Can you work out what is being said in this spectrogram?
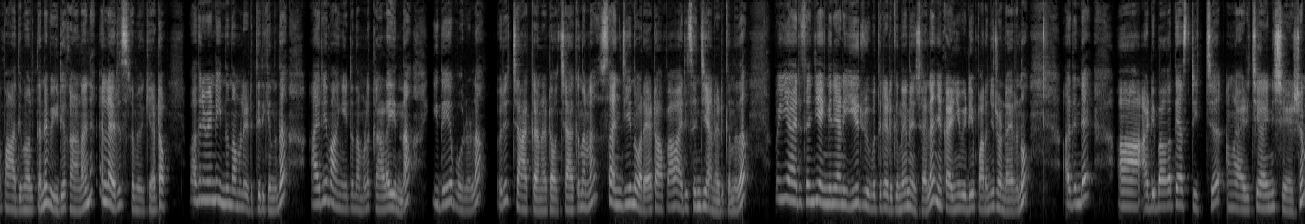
അപ്പോൾ ആദ്യം മുതൽ തന്നെ വീഡിയോ കാണാൻ എല്ലാവരും ശ്രമിക്കുക കേട്ടോ. അപ്പോൾ അതിനുവേണ്ടി ഇന്ന് നമ്മൾ എടുത്തിരിക്കുന്നത് അരി വാങ്ങിയിട്ട് നമ്മൾ കളയുന്ന ഇതേപോലുള്ള ഒരു ചാക്കാണ് കേട്ടോ. ചാക്ക് എന്നുള്ള സഞ്ചി എന്ന് പറയാം കേട്ടോ. അപ്പോൾ ആ അരിസഞ്ചിയാണ് എടുക്കുന്നത്. അപ്പോൾ ഈ അരിസഞ്ചി എങ്ങനെയാണ് ഈ ഒരു രൂപത്തിൽ എടുക്കുന്നതെന്ന് വെച്ചാൽ ഞാൻ കഴിഞ്ഞ വീഡിയോ പറഞ്ഞിട്ടുണ്ടായിരുന്നു. അതിന്റെ അടിഭാഗത്തെ ആ സ്റ്റിച്ച് അങ്ങ് അഴിച്ചു കഴിഞ്ഞ ശേഷം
